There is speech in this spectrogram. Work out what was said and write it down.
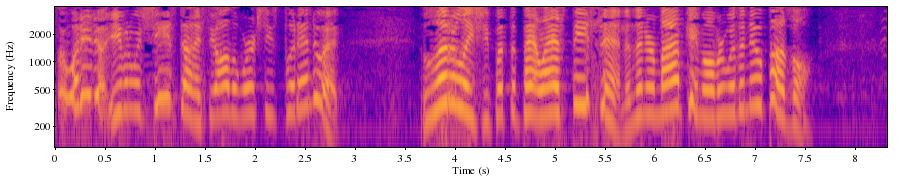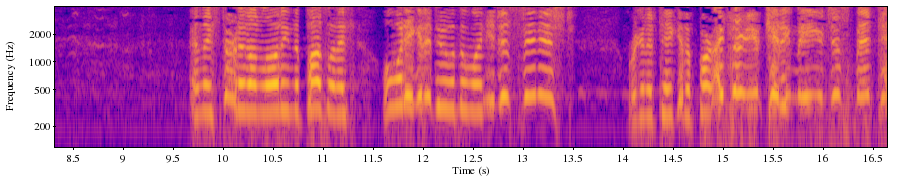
So what do you do? Even when she's done, I see all the work she's put into it. Literally, she put the last piece in, and then her mom came over with a new puzzle. And they started unloading the puzzle, and I said, Well, what are you going to do with the one you just finished? We're going to take it apart. I said, Are you kidding me? You just spent 10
